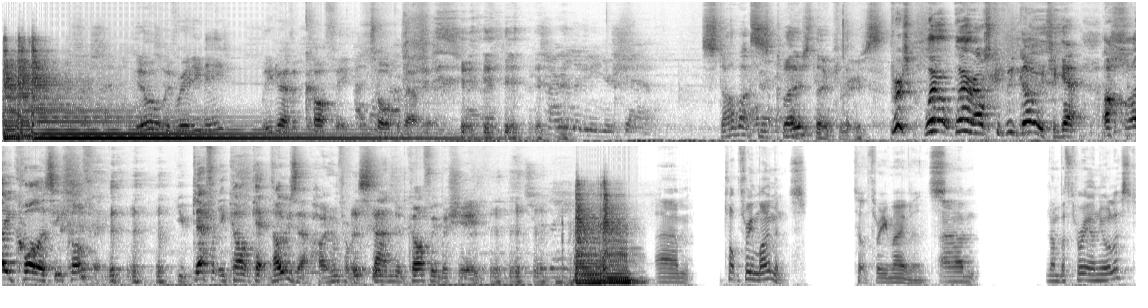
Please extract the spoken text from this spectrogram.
You know what we really need? We need to have a coffee and talk about this. Tired of living in your shadow. Starbucks is closed though, Bruce. Bruce, where, where else could we go to get a high quality coffee? You definitely can't get those at home from a standard coffee machine. Um, top three moments. Top three moments. Um, number three on your list.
